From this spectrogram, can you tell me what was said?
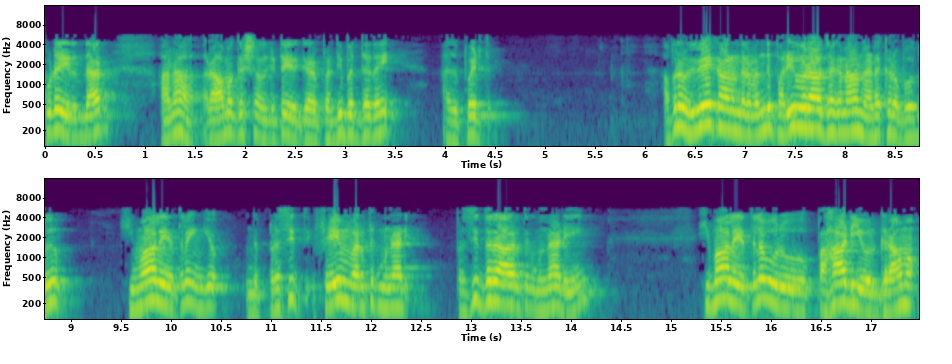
கூட இருந்தார். ஆனா ராமகிருஷ்ணர்கிட்ட இருக்கிற பிரதிபத்ததை அது போயிடுது. அப்புறம் விவேகானந்தர் வந்து பரிவராஜகனா நடக்கிற போது ஹிமாலயத்துல இங்கேயோ இந்த பிரசித் ஃபேம் வரத்துக்கு முன்னாடி பிரசித்தர் ஆகிறதுக்கு முன்னாடி ஹிமாலயத்துல ஒரு பஹாடி ஒரு கிராமம்.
